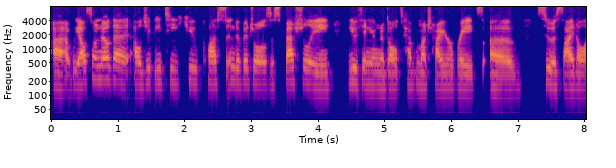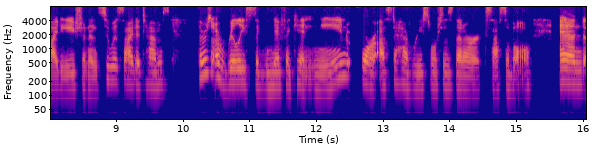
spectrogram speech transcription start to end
Uh, we also know that LGBTQ plus individuals, especially youth and young adults, have much higher rates of suicidal ideation and suicide attempts. There's a really significant need for us to have resources that are accessible. And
